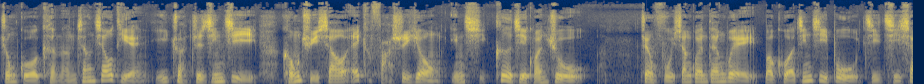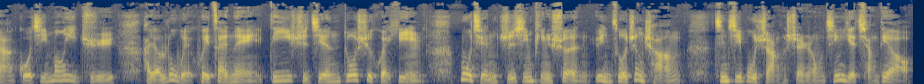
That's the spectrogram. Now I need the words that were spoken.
中国可能将焦点移转至经济，恐。取消 X 法适用，引起各界关注。政府相关单位，包括经济部及旗下国际贸易局，还有陆委会在内，第一时间多是回应，目前执行平顺，运作正常。经济部长沈荣金也强调，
